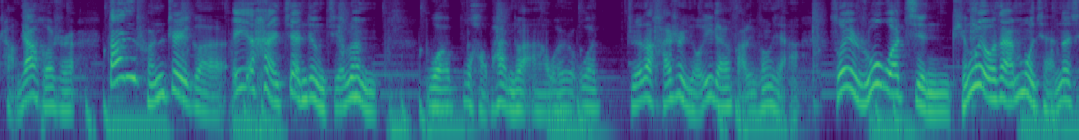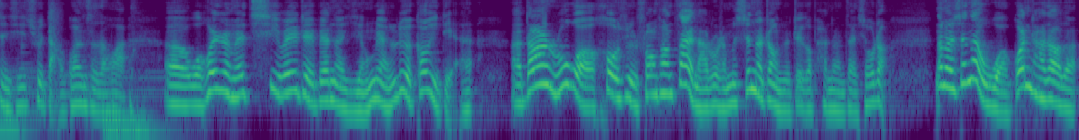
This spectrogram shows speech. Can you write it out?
厂家核实。单纯这个 AI 鉴定结论，我不好判断啊，我我觉得还是有一点法律风险啊。所以如果仅停留在目前的信息去打官司的话，呃，我会认为戚薇这边的赢面略高一点啊。当然，如果后续双方再拿出什么新的证据，这个判断再修正。那么现在我观察到的。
